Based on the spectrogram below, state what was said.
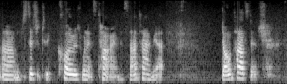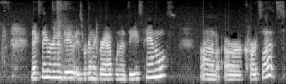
um, stitch it closed when it's time. It's not time yet. Don't top stitch. Next thing we're going to do is we're going to grab one of these panels um, our card slots.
